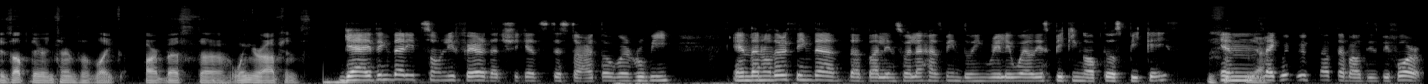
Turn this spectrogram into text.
is up there in terms of like our best uh, winger options. Yeah, I think that it's only fair that she gets the start over Ruby. And another thing that, that Valenzuela has been doing really well is picking up those PKs. And yeah. like we, we've talked about this before,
